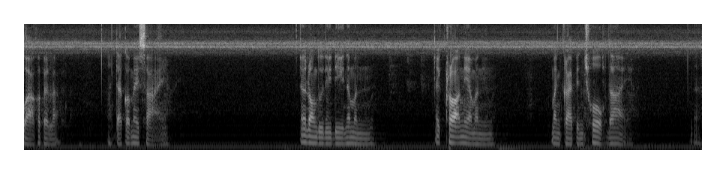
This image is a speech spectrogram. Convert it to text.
กว่าเข้าไปแล้ว แต่ก็ไม่สายลองดูดีๆนะมันไอ้เคราะห์เนี่ยมันมันกลายเป็นโชคได้นะ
